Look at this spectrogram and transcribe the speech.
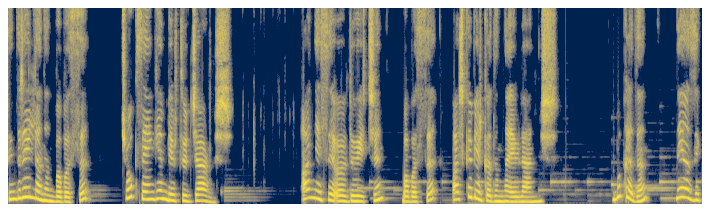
Cinderella'nın babası çok zengin bir tüccarmış. Annesi öldüğü için babası başka bir kadınla evlenmiş. Bu kadın ne yazık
